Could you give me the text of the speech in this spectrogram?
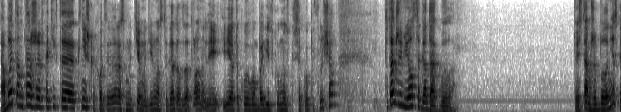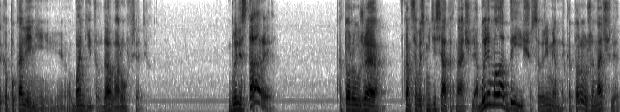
Об этом даже в каких-то книжках, вот раз мы тему 90-х годов затронули, и я такую вам бандитскую музыку всякую повключал, то также в 90-х годах было. То есть там же было несколько поколений бандитов, да, воров всяких. Были старые, которые уже конце 80-х начали, а были молодые еще, современные, которые уже начали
